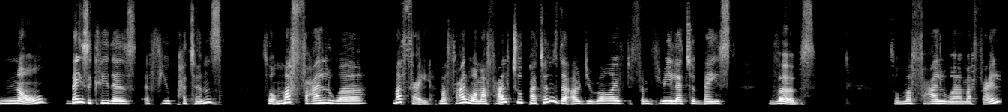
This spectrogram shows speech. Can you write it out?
know basically there's a few patterns. So مفعل ومفعل, مفعل ومفعل, two patterns that are derived from three letter based verbs. So مفعل ومفعل.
